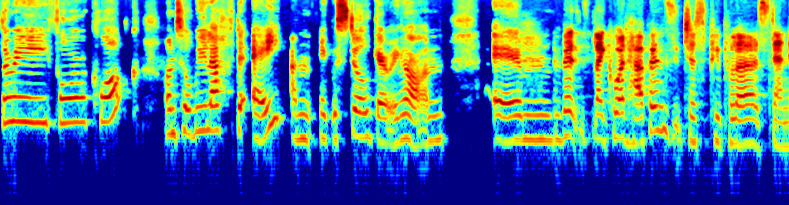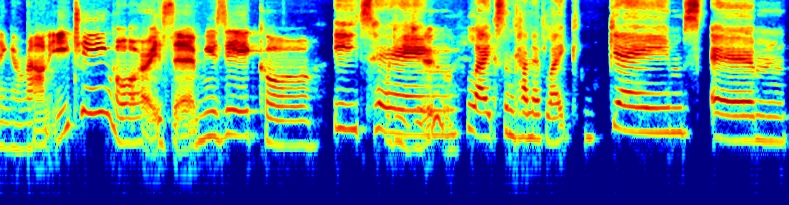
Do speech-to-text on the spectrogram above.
three four o'clock until we left at eight and it was still going on. Um but like what happens? Just people are standing around eating or is there music or eating like some kind of like games. Um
